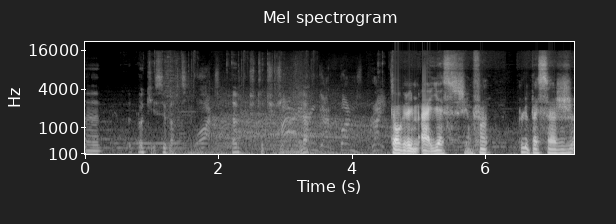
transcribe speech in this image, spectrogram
Euh, ok, c'est parti. Hop, toi tu viens là. Thorgrim. Ah yes, j'ai enfin le passage.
